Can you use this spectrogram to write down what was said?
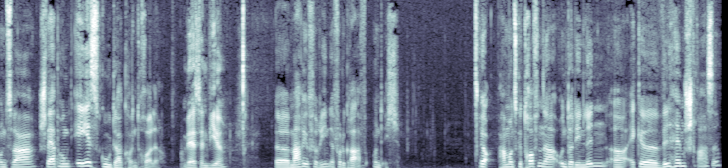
Und zwar Schwerpunkt E-Scooter-Kontrolle. Wer ist denn wir? Äh, Mario Ferin, der Fotograf, und ich. Ja, haben uns getroffen da unter den Linden, äh, Ecke Wilhelmstraße.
